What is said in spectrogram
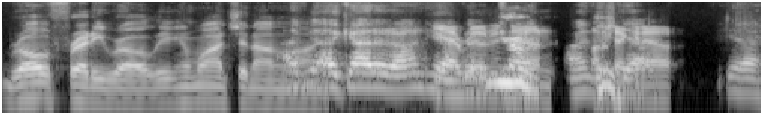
roll Freddy Roll. You can watch it online. I, I got it on here. yeah, I wrote it down. I'll check yeah, it out. Yeah.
